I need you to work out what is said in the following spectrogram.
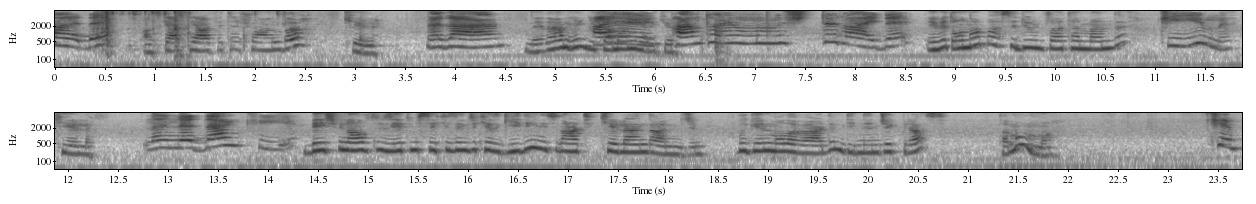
nerede? Asker kıyafetin şu anda kirli. Neden? Neden mi? Yıkamam Hayır, gerekiyor. pantolonun üstü nerede? Evet ondan bahsediyorum zaten ben de. Kiyi mi? Kirli. Ne, neden kiyi? 5678. kez giydiğin için artık kirlendi anneciğim. Bugün mola verdim. Dinlenecek biraz. Tamam mı? Kim?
